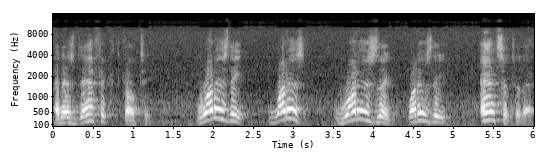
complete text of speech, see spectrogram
and there's difficulty. What is the, what is, what is the, what is the answer to that?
